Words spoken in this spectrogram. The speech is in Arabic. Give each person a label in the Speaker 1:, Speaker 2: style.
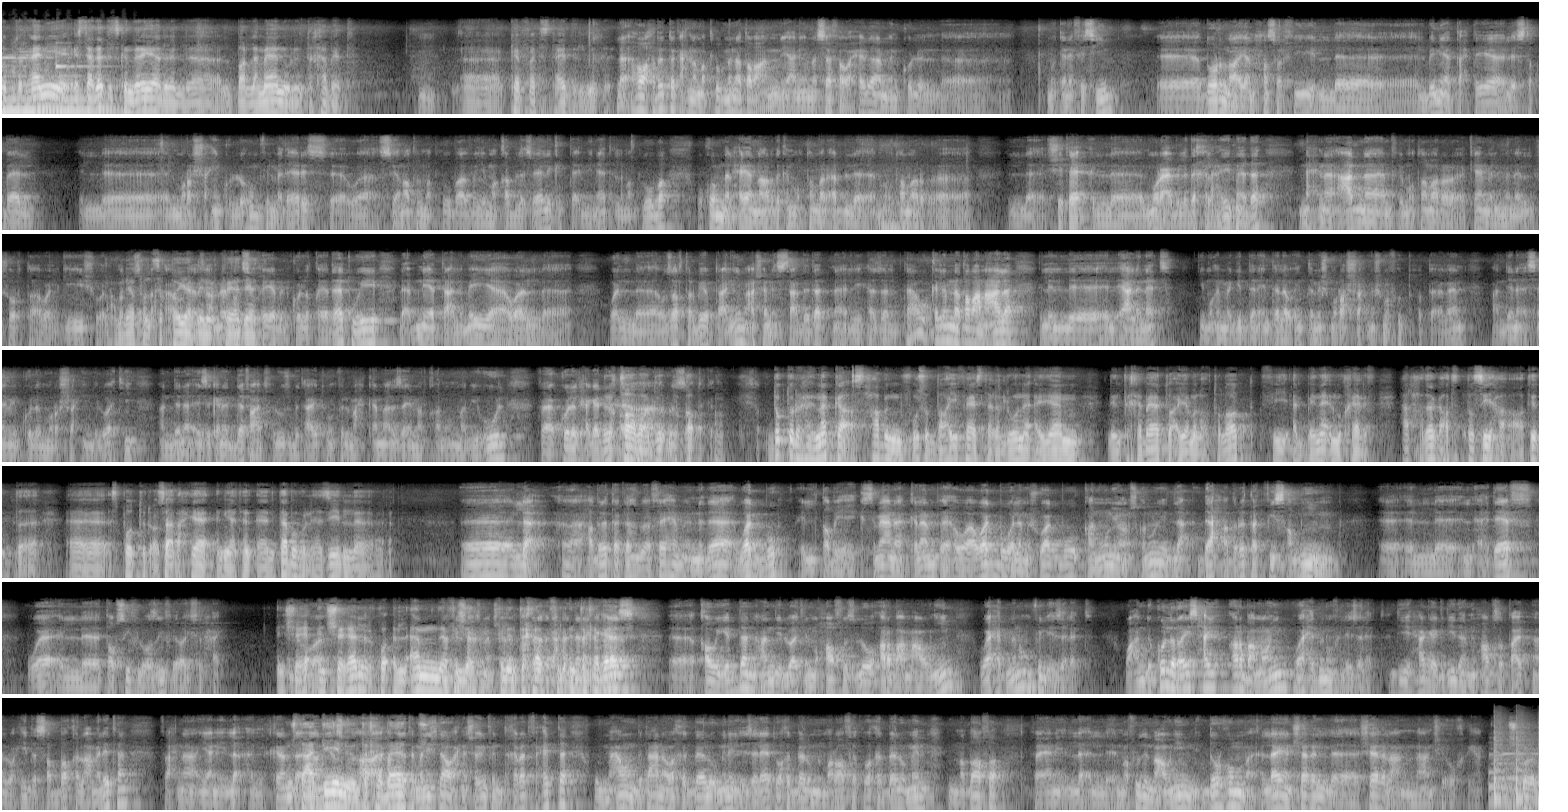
Speaker 1: دكتور هاني استعداد اسكندرية للبرلمان والانتخابات آه، كيف تستعد لل-
Speaker 2: لا هو حضرتك إحنا مطلوب منا طبعا يعني مسافة واحدة من كل ال- المتنافسين. آه، دورنا ينحصر في ال- البنية التحتية لاستقبال ال- المرشحين كلهم في المدارس والصيانات المطلوبة فيما قبل ذلك التأمينات اللي مطلوبة. وقمنا الحقيقة النهاردة كان مؤتمر قبل مؤتمر الشتاء المرعب اللي دخل علينا ده إن إحنا قعدنا في مؤتمر كامل من الشرطة والجيش المسلحة
Speaker 1: تنسيقية بين القيادات.
Speaker 2: بين كل القيادات والابنيه التعليمية وال ووزاره التربية والتعليم عشان استعداداتنا لهذا البتاع واتكلمنا طبعا على ال- ال- الإعلانات دي مهمة جدا. أنت لو أنت مش مرشح مش المفروض تحط إعلان. عندنا أسامي لكل المرشحين دلوقتي. عندنا إذا كانت دفعت فلوس بتاعتهم في المحكمة زي ما القانون ما بيقول. فكل الحاجات دي
Speaker 1: رقابة
Speaker 2: بالظبط. كده.
Speaker 1: دكتور هناك أصحاب النفوس الضعيفة يستغلون أيام الانتخابات وأيام العطلات في البناء المخالف. هل حضرتك أعطيت نصيحة أعطيت آه، آه، سبوت لرؤساء الأحياء إن ينتبهوا لهذه
Speaker 2: آه، لا. آه، حضرتك لازم تبقى فاهم إن ده واجبه الطبيعي. سمعنا الكلام ده هو واجبه ولا مش واجبه؟ قانوني ولا مش قانوني؟ لا ده حضرتك في صميم آه، ال- الأهداف والتوصيف الوظيفي لرئيس الحي. إنشغال
Speaker 1: انشغال
Speaker 2: الأمن
Speaker 1: في, في
Speaker 2: إنشغال.
Speaker 1: الانتخاب
Speaker 2: حضرتك
Speaker 1: في الانتخابات.
Speaker 2: قوي جدا. عندي دلوقتي المحافظ له أربع معاونين واحد منهم في الإزالات. وعند كل رئيس حي أربع معاونين واحد منهم في الإزالات. دي حاجة جديدة المحافظة بتاعتنا الوحيدة السباقة اللي عملتها. فإحنا يعني لا الكلام ده
Speaker 1: مستعدين
Speaker 2: آه،
Speaker 1: للانتخابات.
Speaker 2: ماليش دعوة إحنا شغالين في الانتخابات في حتة والمعاون بتاعنا واخد باله من الإزالات واخد باله من المرافق واخد باله من النظافة. فيعني لا المفروض المعاونين دورهم لا ينشغل آه، شاغل عن عن شيء أخر يعني.
Speaker 1: شكرا.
